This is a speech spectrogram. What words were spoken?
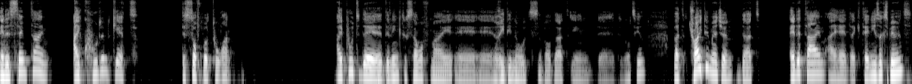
At the same time, I couldn't get the software to run. I put the, the link to some of my uh, uh, reading notes about that in the, the notes here. But try to imagine that at the time I had like 10 years experience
